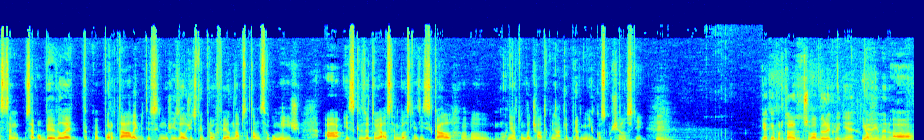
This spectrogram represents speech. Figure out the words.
jsem se objevily takové portály, kde ty si můžeš založit svůj profil, napsat tam, co umíš a i skrze to já jsem vlastně získal uh, hlavně na tom začátku nějaké první jako zkušenosti. Hmm. Jaké portály to třeba byly, klidně jo. Uh,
